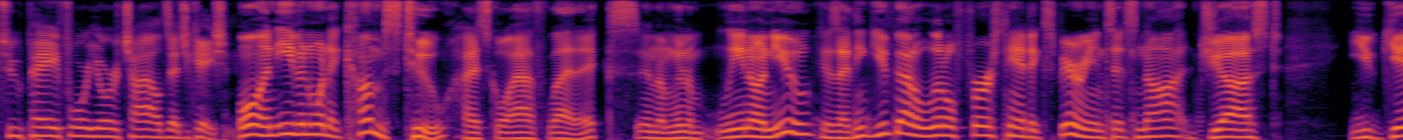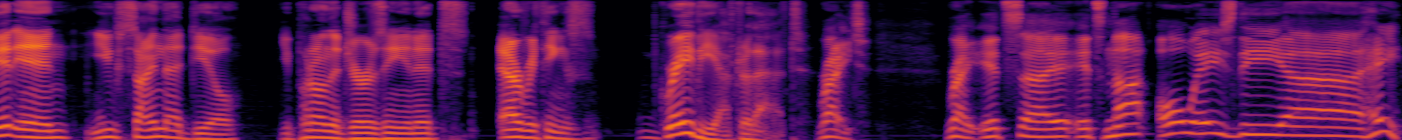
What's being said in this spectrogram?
to pay for your child's education. Well, and even when it comes to high school athletics, and I'm going to lean on you because I think you've got a little firsthand experience. It's not just you get in, you sign that deal, you put on the jersey, and it's everything's gravy after that. Right, right. It's uh, it's not always the uh, hey,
